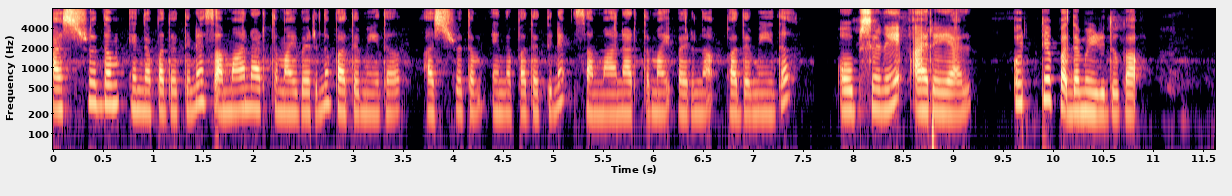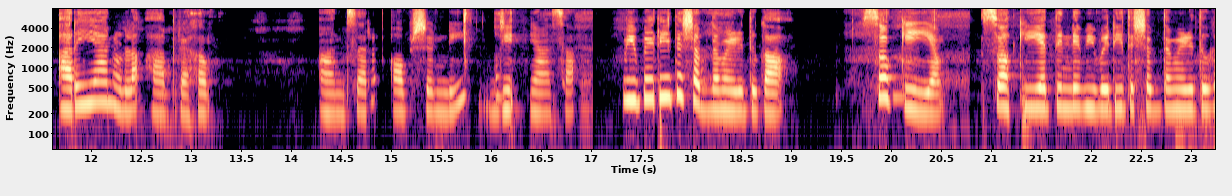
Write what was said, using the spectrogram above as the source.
അശ്വതം എന്ന പദത്തിന് സമാനാർത്ഥമായി വരുന്ന പദമേത് അശ്വതം എന്ന പദത്തിന് സമാനാർത്ഥമായി വരുന്ന പദമേത് ഓപ്ഷൻ എ അരയാൽ. ഒറ്റ പദം എഴുതുക. അറിയാനുള്ള ആഗ്രഹം. ആൻസർ ഓപ്ഷൻ ഡി ജിജ്ഞാസ വിപരീത ശബ്ദം എഴുതുക. സ്വകീയം. സ്വകീയത്തിന്റെ വിപരീത ശബ്ദം എഴുതുക.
